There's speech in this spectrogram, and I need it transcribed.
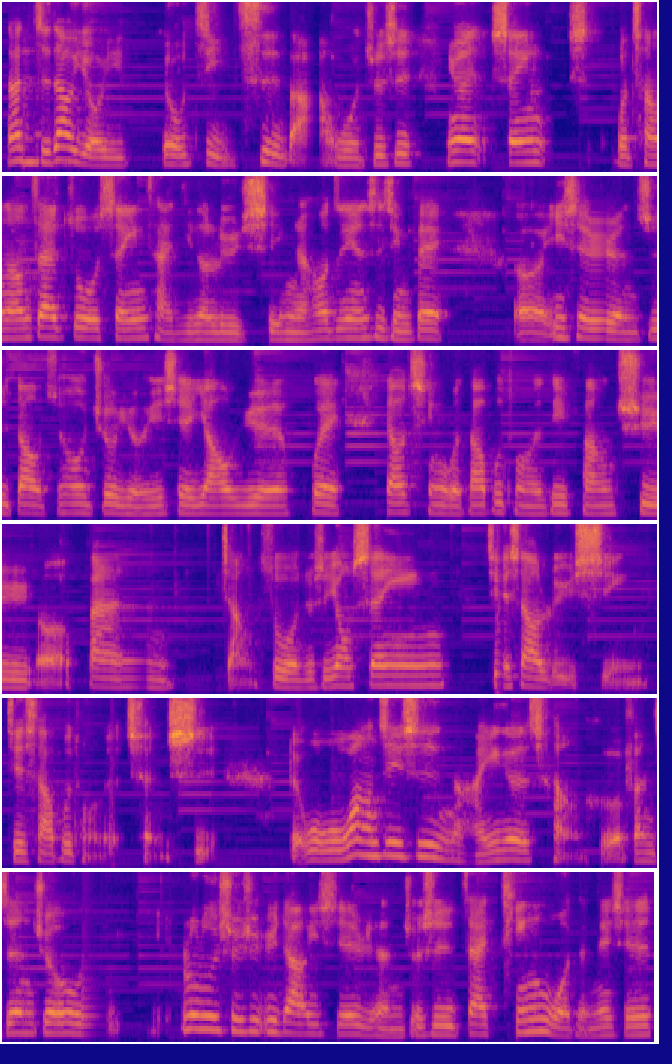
那直到有一有几次吧，我就是因为声音，我常常在做声音采集的旅行，然后这件事情被呃一些人知道之后，就有一些邀约，会邀请我到不同的地方去呃办讲座，就是用声音介绍旅行，介绍不同的城市。对我，我忘记是哪一个场合，反正就陆陆续续遇到一些人，就是在听我的那些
